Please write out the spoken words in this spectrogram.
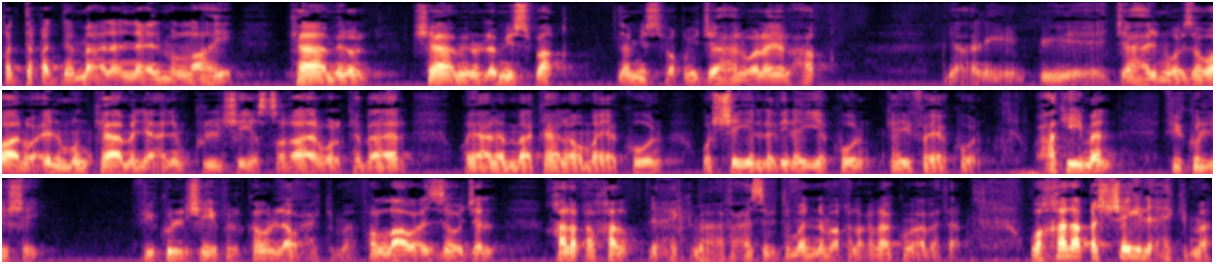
قد تقدم معنا أن علم الله كامل شامل لم يسبق لم يسبق بجهل ولا يلحق يعني بجهل وزوال وعلم كامل يعلم كل شيء الصغائر والكبائر. ويعلم ما كان وما يكون والشيء الذي لن يكون كيف يكون. وحكيما في كل شيء في كل شيء في الكون له حكمة. فالله عز وجل خلق الخلق لحكمة. أفحسبتم أنما خلقناكم عبثا وخلق الشيء لحكمة.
